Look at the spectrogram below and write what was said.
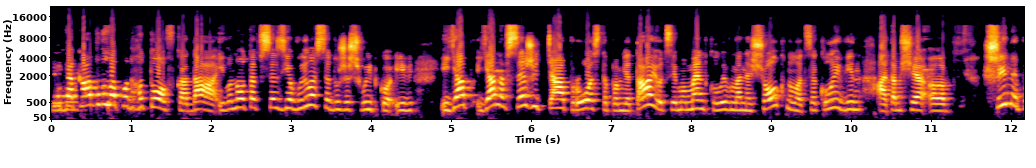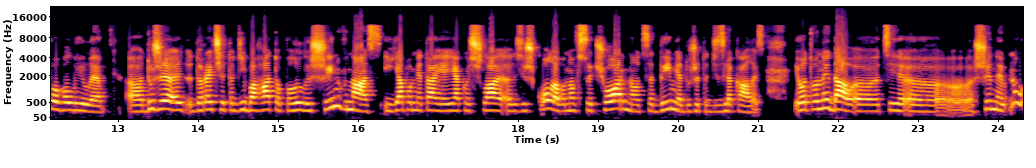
І така була підготовка, да, і воно так все з'явилося дуже швидко. І, і я, я на все життя просто пам'ятаю цей момент, коли в мене щолкнуло, це коли він. А там ще е, шини повалили. Е, дуже, до речі, тоді багато полили шин в нас. І я пам'ятаю, я якось йшла е, зі школи, воно все чорне, оце дим, я дуже тоді злякалась. І от вони да, е, ці е, шини ну,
